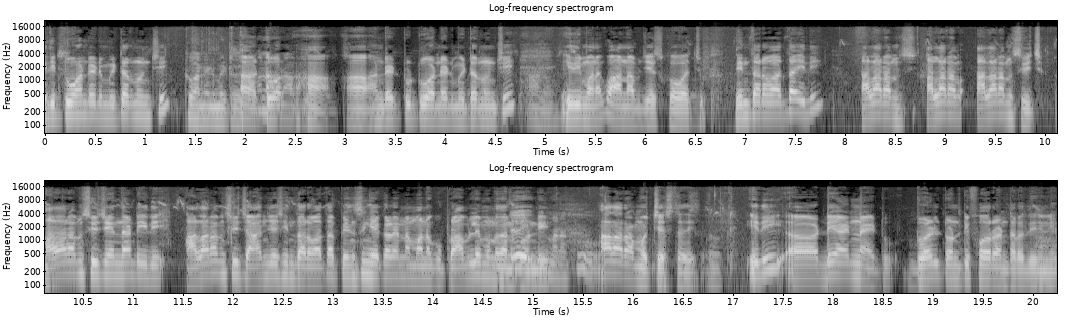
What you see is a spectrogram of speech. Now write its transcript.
ఇది టూ హండ్రెడ్ మీటర్ నుంచి two hundred meters two hundred to two hundred meter నుంచి ఇది మనకు ఆన్ ఆఫ్ చేసుకోవచ్చు. దీని తర్వాత ఇది alarm alarm alarm switch. Alarm switch ఏంటంటే ఇది అలారం స్విచ్ ఆన్ చేసిన తర్వాత పెన్సింగ్ ఎక్కడైనా మనకు ప్రాబ్లం ఉన్నదనుకోండి అలారం వచ్చేస్తుంది. ఇది day and night twelve twenty four అంటారు దీనిని.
